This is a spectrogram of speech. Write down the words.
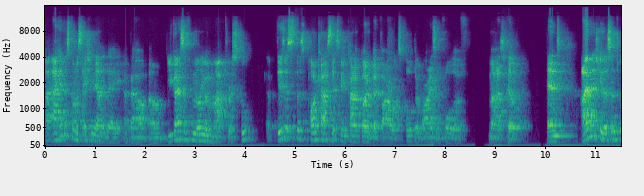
I, had this conversation the other day about um, you guys are familiar with Mark Driscoll. There's this this podcast that's been kind of going a bit viral. It's called The Rise and Fall of Mars Hill. And I haven't actually listened to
